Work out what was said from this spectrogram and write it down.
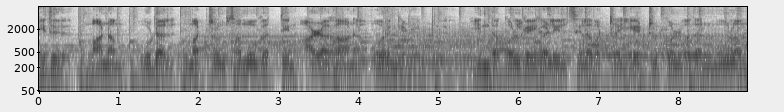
இது மனம் உடல் மற்றும் சமூகத்தின் அழகான ஒருங்கிணைப்பு. இந்த கொள்கைகளில் சிலவற்றை ஏற்றுக்கொள்வதன் மூலம்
